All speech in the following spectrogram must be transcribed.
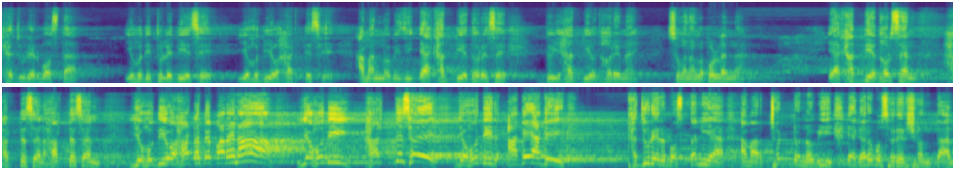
খেজুরের বস্তা। ইহুদি তুলে দিয়েছে, ইহুদিও হাঁটতেছে। আমার নবীজি এক হাত দিয়ে ধরেছে, দুই হাত দিয়েও ধরে নাই। সুবান আল্লাহ পড়লেন না? এক হাত দিয়ে ধরছেন, হাঁটতেছেন হাঁটতেছেন। ইহুদিও হাঁটাতে পারে না। ইহুদি হাঁটতেছে। ইহুদির আগে আগে খাজুরের বস্তা নিয়ে আমার ছোট্ট নবী এগারো বছরের সন্তান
